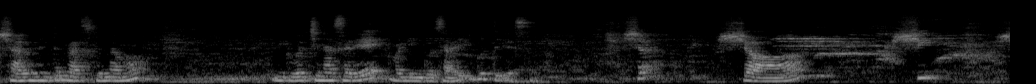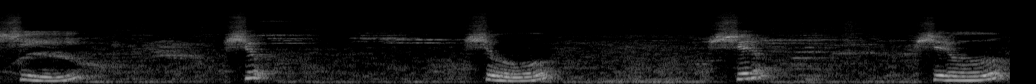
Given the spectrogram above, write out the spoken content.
షా రాసుకున్నాము రాసుకుందాము. మీకు వచ్చినా సరే మళ్ళీ ఇంకోసారి గుర్తు చేస్తాం. ష షా షి షీ షు షూ షురు షురు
